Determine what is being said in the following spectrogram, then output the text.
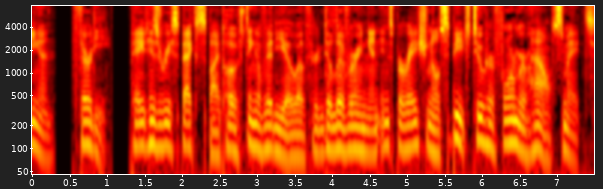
Iain, 30, paid his respects by posting a video of her delivering an inspirational speech to her former housemates.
